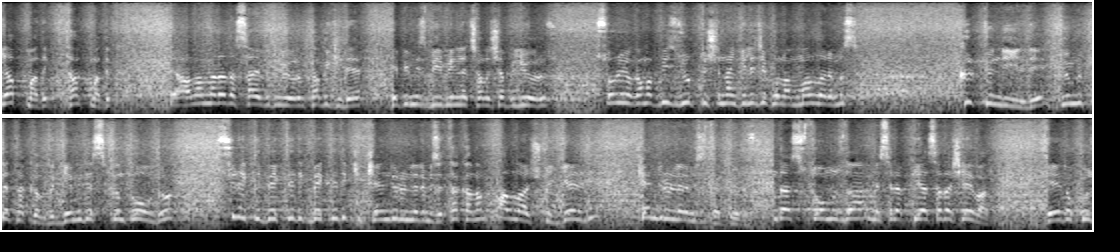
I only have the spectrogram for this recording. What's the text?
yapmadık, takmadık. E, alanlara da saygı duyuyorum. Tabii ki de hepimiz birbirine çalışabiliyoruz. Sorun yok ama biz yurt dışından gelecek olan mallarımız 40 gün değildi. Gümrükte takıldı. Gemide sıkıntı oldu. Sürekli bekledik bekledik ki kendi ürünlerimizi takalım. Allah'a şükür geldi. Kendi ürünlerimizi takıyoruz. Burada stoğumuzda mesela piyasada şey var. T9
